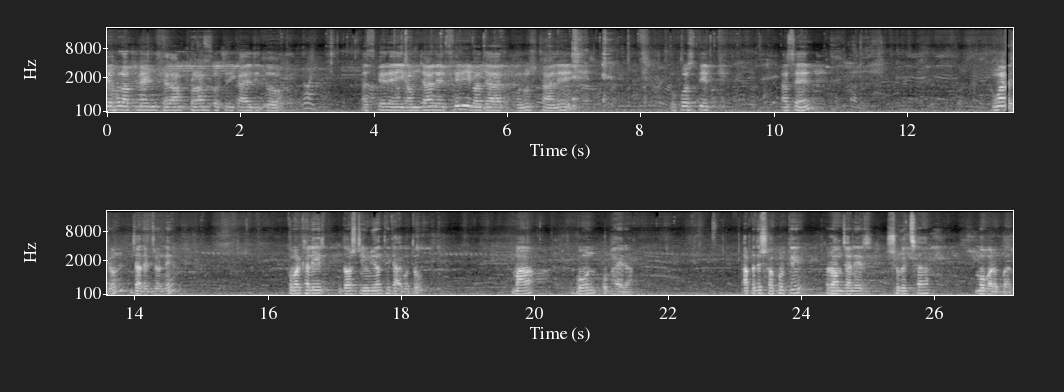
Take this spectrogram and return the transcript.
ডেভেলপমেন্ট ফেরাম ফোরাম কর্তৃক আয়োজিত। আজকের এই রমজানের ফ্রি বাজার অনুষ্ঠানে উপস্থিত আছেন যাদের জন্য কুমারখালীর দশটি ইউনিয়ন থেকে আগত মা, বোন ও ভাইরা আপনাদের সকলকে রমজানের শুভেচ্ছা, মোবারকবাদ।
